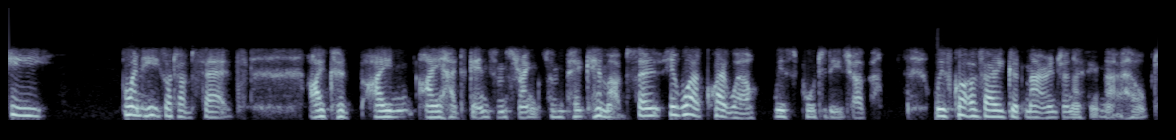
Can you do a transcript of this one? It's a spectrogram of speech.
he, when he got upset, I could I I had to gain some strength and pick him up. So it worked quite well. We supported each other. We've got a very good marriage, and I think that helped.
